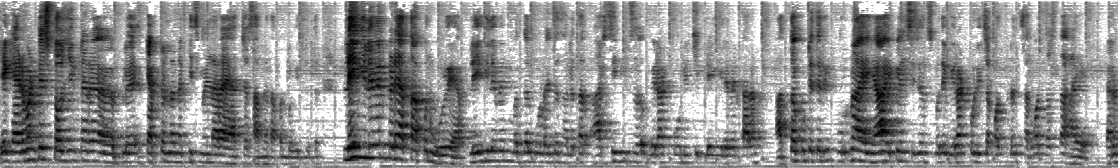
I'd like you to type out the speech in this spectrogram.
एक ऍडव्हान्टेज टॉस जिंकणाऱ्या प्ले कॅप्टनला नक्कीच मिळणार आहे आजच्या सामन्यात आपण बघितलं तर. प्लेइंग इलेव्हनकडे आता आपण वळूया. प्लेइंग इलेव्हनबद्दल बोलायचं झालं तर आरसीबीचं विराट कोहलीची प्लेइंग इलेव्हन कारण आता कुठेतरी पूर्ण आहे. या आयपीएल सीझन्समध्ये विराट कोहलीचा कॉन्फिडन्स सर्वात जास्त आहे. कारण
